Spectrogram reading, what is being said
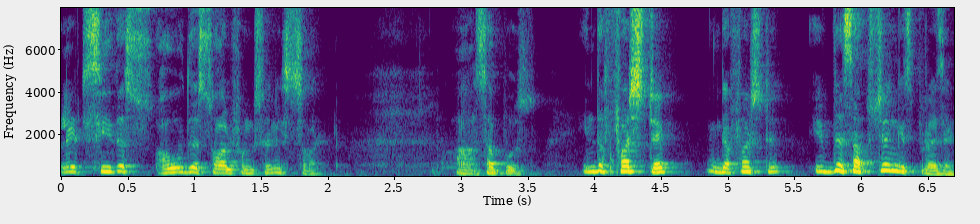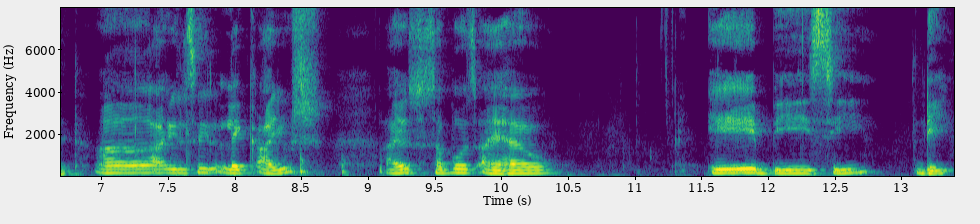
let's see this how the solve function is solved. Uh, suppose in the first step in the first step if the substring is present uh, I will say like Ayush. Ayush suppose I have A B C D.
